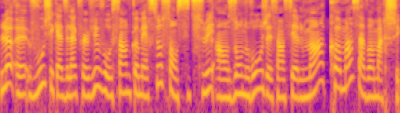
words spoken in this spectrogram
Là, euh, vous, chez Cadillac Fairview, vos centres commerciaux sont situés en zone rouge essentiellement. Comment ça va marcher?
